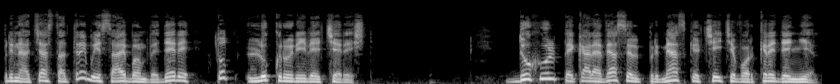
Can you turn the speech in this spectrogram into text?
prin aceasta trebuie să aibă în vedere tot lucrurile cerești. Duhul pe care avea să-l primească cei ce vor crede în el.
